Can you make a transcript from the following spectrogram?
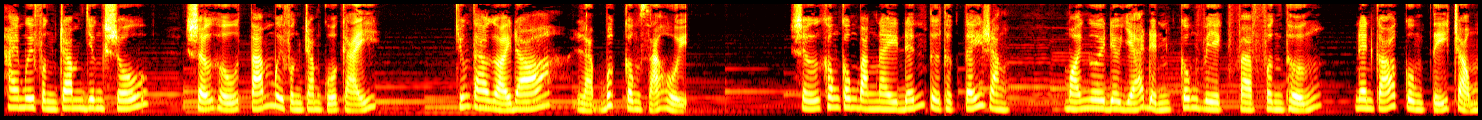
20% dân số sở hữu 80% của cải. Chúng ta gọi đó là bất công xã hội. Sự không công bằng này đến từ thực tế rằng mọi người đều giả định công việc và phần thưởng nên có cùng tỷ trọng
